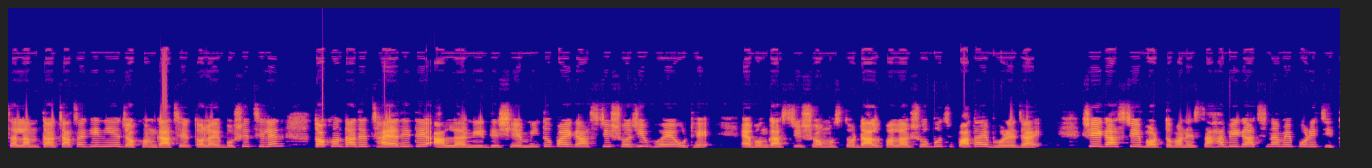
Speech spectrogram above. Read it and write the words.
সাল্লাম তার চাচাকে নিয়ে যখন গাছের তলায় বসেছিলেন, তখন তাদের ছায়া দিতে আল্লাহর নির্দেশে মৃতপায় গাছটি সজীব হয়ে ওঠে। এবং গাছটির সমস্ত ডালপালা সবুজ পাতায় ভরে যায়। সেই গাছটি বর্তমানে সাহাবি গাছ নামে পরিচিত।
